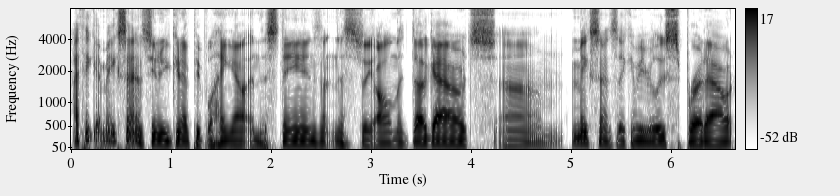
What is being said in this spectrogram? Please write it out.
I think it makes sense. You know, you can have people hang out in the stands, not necessarily all in the dugouts. Um, it makes sense. They can be really spread out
